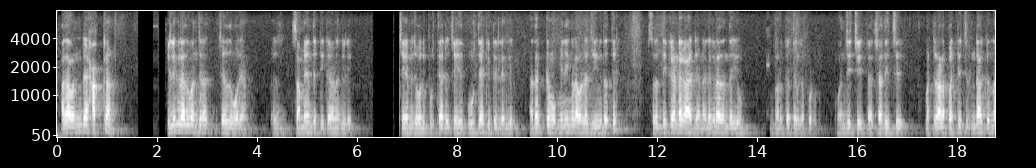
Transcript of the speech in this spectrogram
അത് അവന്റെ ഹക്കാണ്. ഇല്ലെങ്കിൽ അത് വഞ്ചന ചെയ്തതുപോലെയാണ്. സമയം തെറ്റിക്കുകയാണെങ്കിൽ ചെയ്യേണ്ട ജോലി പൂർത്തിയായിട്ട് ചെയ്ത് പൂർത്തിയാക്കിയിട്ടില്ലെങ്കിൽ അതൊക്കെ മുഅ്മിനീങ്ങൾ അവരുടെ ജീവിതത്തിൽ ശ്രദ്ധിക്കേണ്ട കാര്യമാണ്. അല്ലെങ്കിൽ അതെന്ത് ചെയ്യും? ബർക്കത്ത് കപ്പെടും വഞ്ചിച്ച് ചതിച്ച് മറ്റൊരാളെ പറ്റിച്ചിട്ടുണ്ടാക്കുന്ന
